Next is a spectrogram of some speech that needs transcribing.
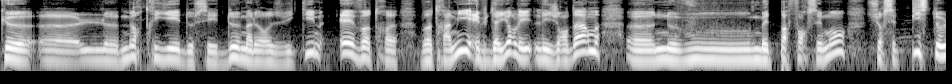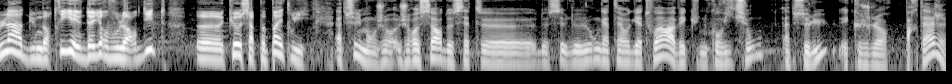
que euh, le meurtrier de ces deux malheureuses victimes est votre, ami. Et puis d'ailleurs, les, gendarmes ne vous mettent pas forcément sur cette piste-là du meurtrier. D'ailleurs, vous leur dites que ça ne peut pas être lui. Absolument. Je, je ressors de, cette, de ce long interrogatoire avec une conviction absolue et que je leur partage,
